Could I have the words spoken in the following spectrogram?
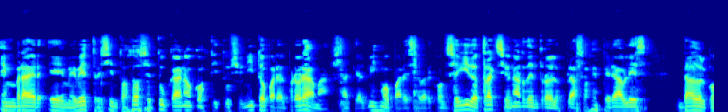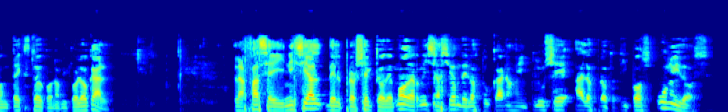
Embraer EMB 312 Tucano constituye un hito para el programa, ya que el mismo parece haber conseguido traccionar dentro de los plazos esperables dado el contexto económico local. La fase inicial del proyecto de modernización de los Tucanos incluye a los prototipos 1 y 2.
